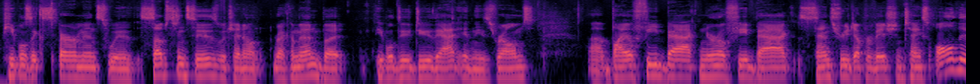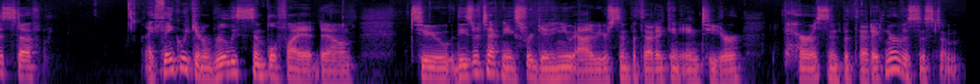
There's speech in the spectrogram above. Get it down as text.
people's experiments with substances, which I don't recommend, but people do do that in these realms uh, biofeedback, neurofeedback, sensory deprivation tanks, all this stuff. I think we can really simplify it down to these are techniques for getting you out of your sympathetic and into your parasympathetic nervous system,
